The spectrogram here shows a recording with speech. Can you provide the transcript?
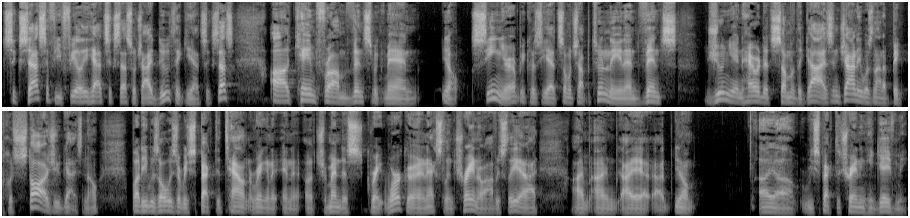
success, if you feel he had success, which I do think he had success, uh, came from Vince McMahon, you know, Senior, because he had so much opportunity, and then Vince. Jr. inherited some of the guys, and Johnny was not a big push star, as you guys know, but he was always a respected talent the ring and, a, and a, a tremendous, great worker and an excellent trainer, obviously. And I, I'm, I'm, I, I you know, I uh, respect the training he gave me,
